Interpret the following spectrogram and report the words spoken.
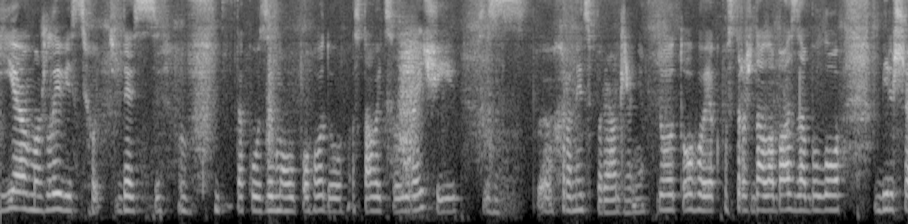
є можливість хоч десь в таку зимову погоду оставити свої речі е, спорядження. До того, як постраждала база, було більше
